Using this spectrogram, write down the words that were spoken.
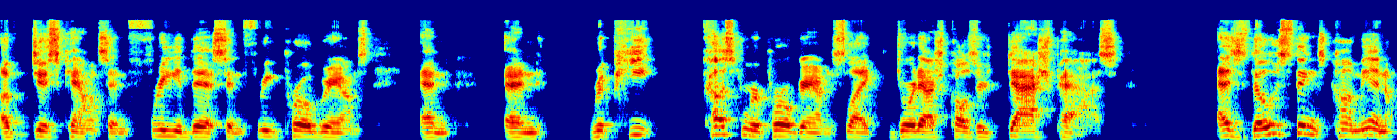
of discounts and free this and free programs and and repeat customer programs like DoorDash calls their DashPass. As those things come in,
